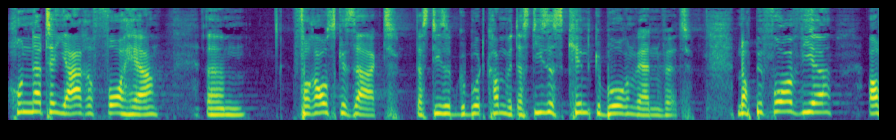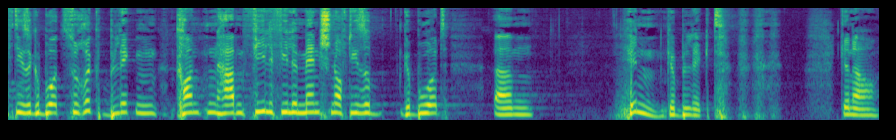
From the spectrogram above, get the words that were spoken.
hunderte Jahre vorher ähm, vorausgesagt, dass diese Geburt kommen wird, dass dieses Kind geboren werden wird. Noch bevor wir auf diese Geburt zurückblicken konnten, haben viele, viele Menschen auf diese Geburt ähm, hingeblickt. genau.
